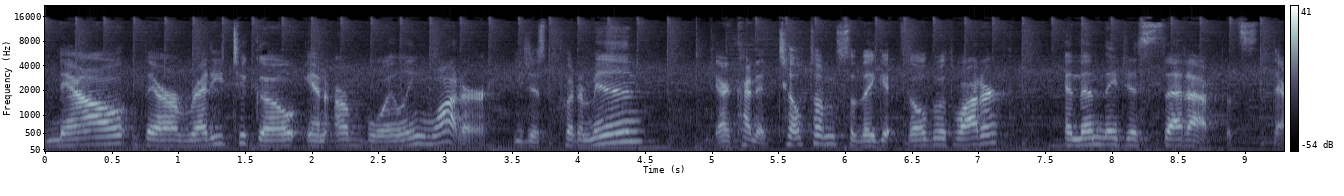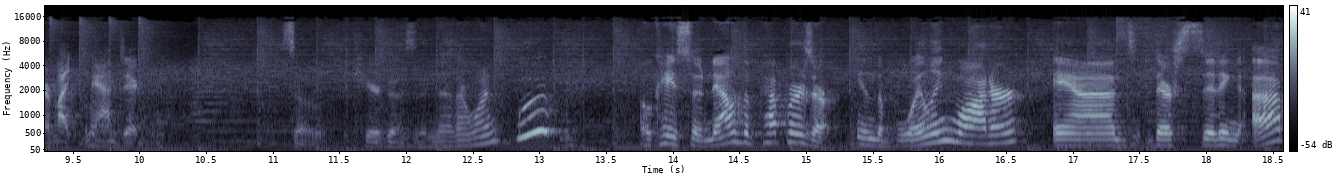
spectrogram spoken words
Now they're ready to go in our boiling water. You just put them in, I kind of tilt them so they get filled with water, and then they just set up. It's, they're like magic. So here goes another one. Okay, so now the peppers are in the boiling water and they're sitting up.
